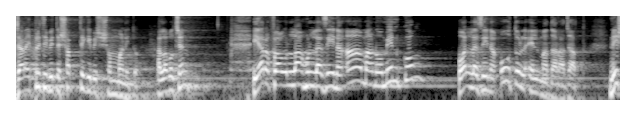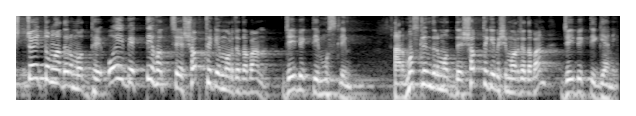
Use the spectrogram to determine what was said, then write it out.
যারা এই পৃথিবীতে সব থেকে বেশি সম্মানিত। আল্লাহ বলছেন ইয়ারফাউল্লাহুল্লাজিনা আমানু মিনকুম ওয়াল্লাজিনা উতুল ইলমা দারাজাত। নিশ্চয়ই তোমাদের মধ্যে ওই ব্যক্তি হচ্ছে সব থেকে মর্যাদাবান, যেই ব্যক্তি মুসলিম। আর মুসলিমদের মধ্যে সব থেকে বেশি মর্যাদাবান, যেই ব্যক্তি জ্ঞানী।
